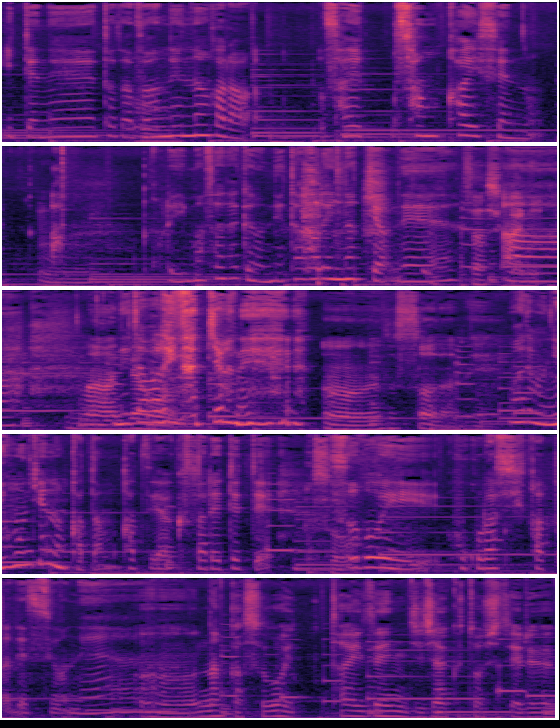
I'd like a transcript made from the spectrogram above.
いてねただ残念ながら3回戦のうん。あこれ今更だけどネタバレになっちゃうね。確かあにまあーネタバレになっちゃうね。うんそうだね。まあでも日本人の方も活躍されててすごい誇らしかったですよね。うんなんかすごい泰然自若としてる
